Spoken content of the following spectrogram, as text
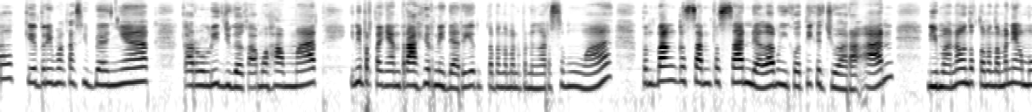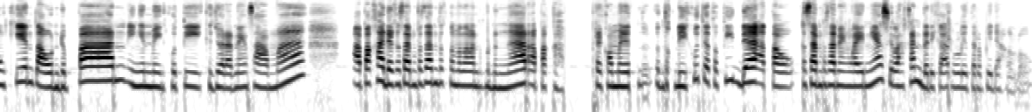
oke terima kasih banyak Kak Ruli juga Kak Muhammad. Ini pertanyaan terakhir nih dari teman-teman pendengar semua tentang kesan pesan dalam mengikuti kejuaraan. Di mana untuk teman-teman yang mungkin tahun depan ingin mengikuti kejuaraan yang sama, apakah ada kesan pesan untuk teman-teman pendengar? Apakah recommended untuk diikuti atau tidak? Atau kesan pesan yang lainnya? Silahkan dari Kak Ruli terlebih dahulu.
